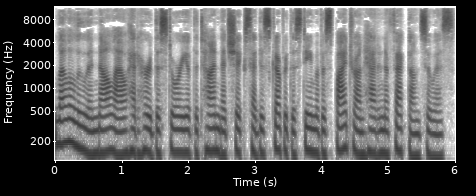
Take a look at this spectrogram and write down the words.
Lelalu and Nalau had heard the story of the time that Shix had discovered the steam of Espydron had an effect on Suis.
